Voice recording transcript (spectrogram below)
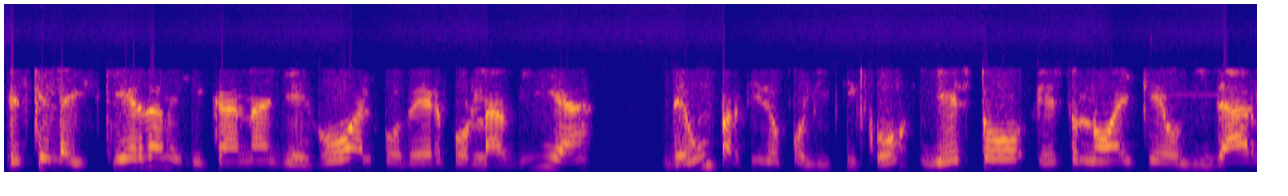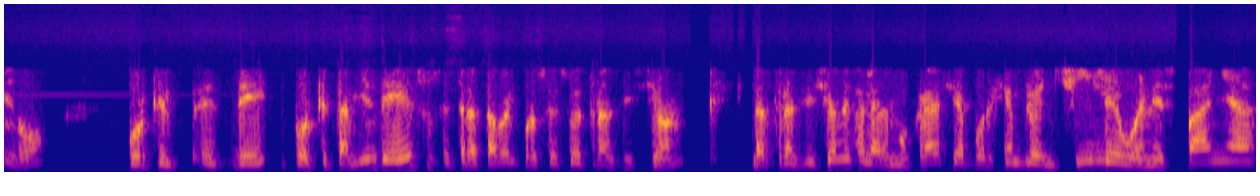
es que la izquierda mexicana llegó al poder por la vía de un partido político y esto esto no hay que olvidarlo porque, eh, de, porque también de eso se trataba el proceso de transición. Las transiciones a la democracia, por ejemplo, en Chile o en España,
